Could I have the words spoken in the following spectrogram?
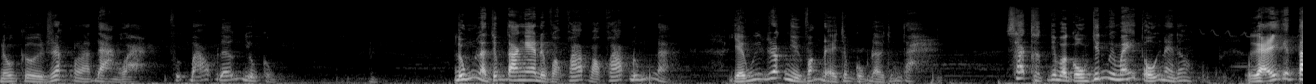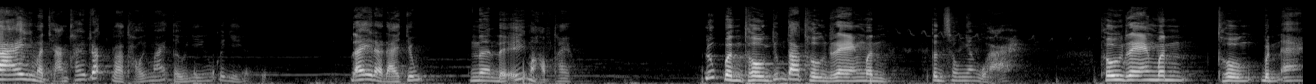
nụ cười rất là đàng hoàng, phước báo lớn vô cùng. Đúng là chúng ta nghe được Phật pháp Phật pháp đúng là giải quyết rất nhiều vấn đề trong cuộc đời chúng ta. Xác thực như bà cụ chín mươi mấy tuổi này đâu gãy cái tay nhưng mà trạng thái rất là thoải mái, tự nhiên, không có gì đây là đại chúng, nên để ý mà học theo. Lúc bình thường chúng ta thường rèn mình tin sâu nhân quả. Thường rèn mình thường bình an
